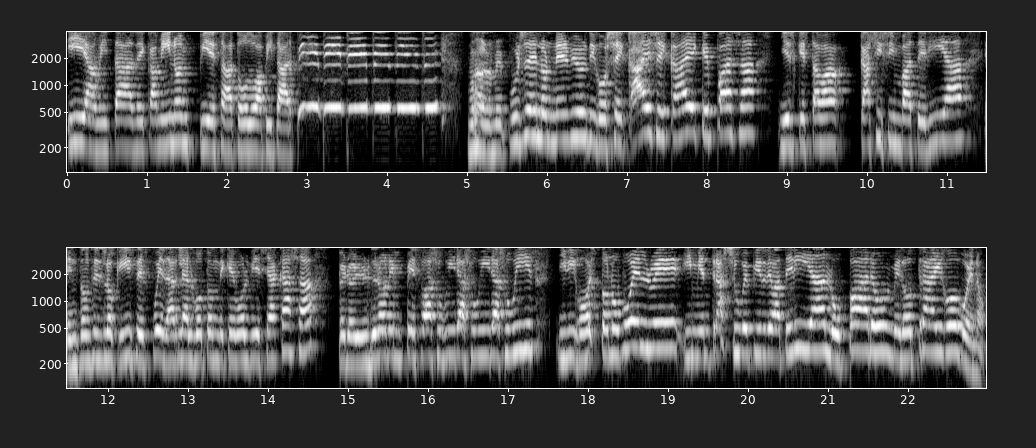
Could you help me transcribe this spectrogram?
Y a mitad de camino empieza todo a pitar. ¡Pi, Bueno, me puse los nervios, digo, se cae, se cae, ¿qué pasa? Y es que estaba casi sin batería, entonces lo que hice fue darle al botón de que volviese a casa, pero el dron empezó a subir, a subir, a subir, y digo, esto no vuelve, y mientras sube pierde batería, lo paro, me lo traigo, bueno,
